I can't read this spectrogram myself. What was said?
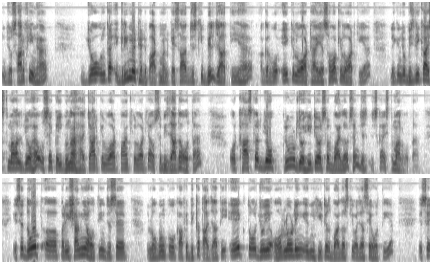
जो सार्फिन है, जो उनका एग्रीमेंट है डिपार्टमेंट के साथ, जिसकी बिल जाती है, अगर वो एक किलो वाट है या सवा किलो वाट की है, लेकिन जो बिजली का इस्तेमाल जो है उससे कई गुना है, चार किलो वाट पाँच किलो वाट या उससे भी ज़्यादा होता है, और ख़ासकर जो क्रूड जो हीटर्स और बॉयलर्स हैं, जिस, जिसका इस्तेमाल होता है। इससे दो परेशानियाँ होती हैं, जिससे लोगों को काफ़ी दिक्कत आ जाती एक तो जो ये ओवरलोडिंग इन हीटर्स बॉयलर्स की वजह से होती है इससे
